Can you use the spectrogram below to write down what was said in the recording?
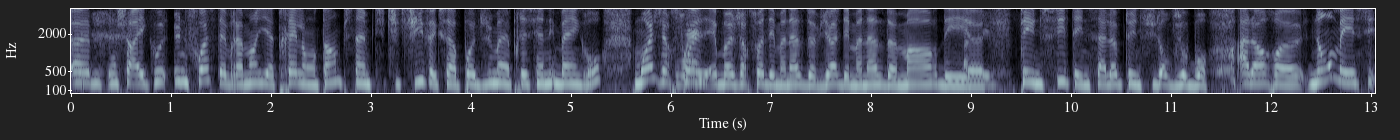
Euh, écoute, une fois, c'était vraiment il y a très longtemps, puis c'était un petit kiki, fait que ça a pas dû m'impressionner ben gros. Moi, je reçois, moi, je reçois des menaces de viol, des menaces de mort, des euh, t'es une ci, t'es une salope, t'es une ci. Bon, alors euh, non, mais si,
